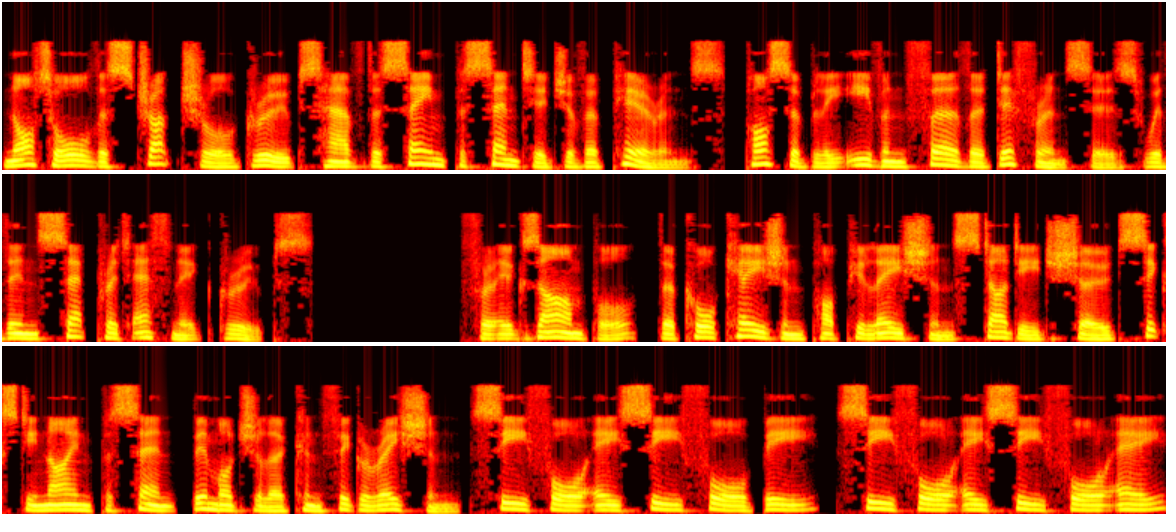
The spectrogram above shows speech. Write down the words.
Not all the structural groups have the same percentage of appearance, possibly even further differences within separate ethnic groups. For example, the Caucasian population studied showed 69% bimodular configuration C4A-C4B, C4A-C4A,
